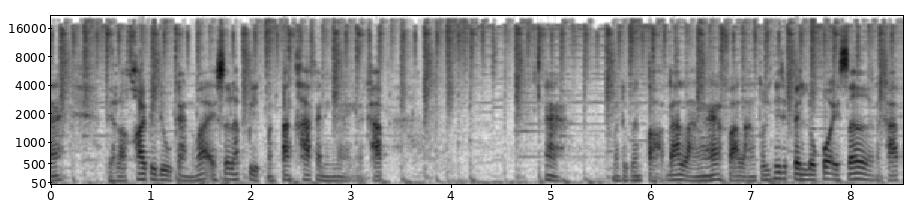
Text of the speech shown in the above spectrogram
นะ เดี๋ยวเราค่อยไปดูกันว่า Acer Rapid มันตั้งค่ากันยังไงนะครับ อะ มาดูกันต่อด้านหลังนะฝาหลังตัวนี้ก็จะเป็นโลโก้ Acer นะครับ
